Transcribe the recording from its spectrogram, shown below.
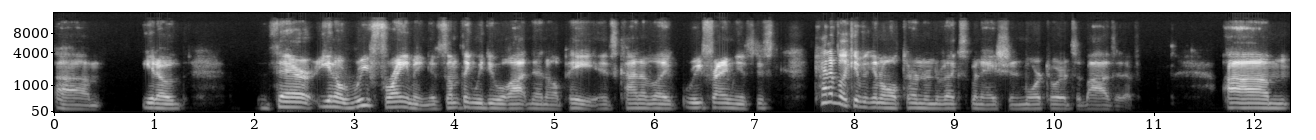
um, you know, there, you know, reframing is something we do a lot in NLP. It's kind of like reframing is just kind of like giving an alternative explanation more towards the positive. Um,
